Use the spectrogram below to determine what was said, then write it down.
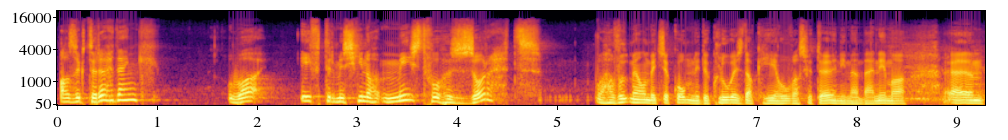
als ik terugdenk, wat heeft er misschien nog het meest voor gezorgd... je voelt mij al een beetje komen. De clue is dat ik Jehovah's getuige niet meer ben. Nee, maar... Um,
